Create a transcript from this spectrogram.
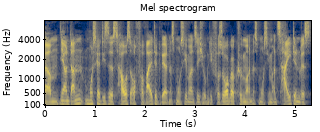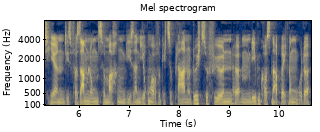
Ähm, ja, und dann muss ja dieses Haus auch verwaltet werden. Es muss jemand sich um die Versorger kümmern. Es muss jemand Zeit investieren, diese Versammlungen zu machen, die Sanierung auch wirklich zu planen und durchzuführen, ähm, Nebenkostenabrechnungen oder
